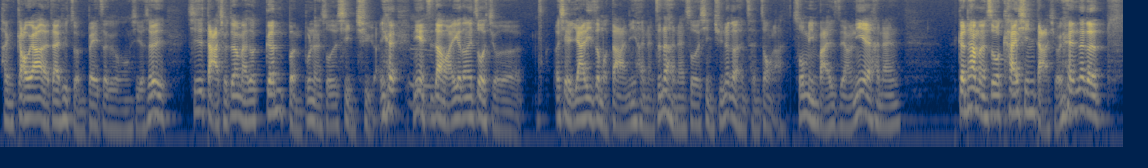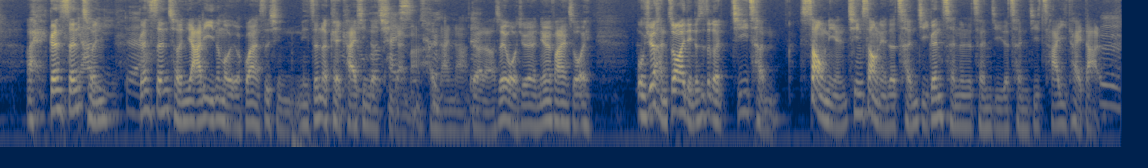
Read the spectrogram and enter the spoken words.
很高压的再去准备这个东西，所以其实打球对他们来说根本不能说是兴趣啊，因为你也知道嘛，一个东西做久了，而且压力这么大，你很难真的很难说是兴趣，那个很沉重啦。说明白是这样，你也很难跟他们说开心打球，因为那个。哎，跟生存、啊、跟生存压力那么有关的事情，你真的可以开心的起来吗？很难啊，对了，所以我觉得你会发现说，哎、欸，我觉得很重要一点就是这个基层少年、青少年的成绩跟成人的成绩的成绩差异太大了。嗯，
